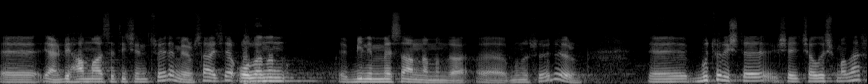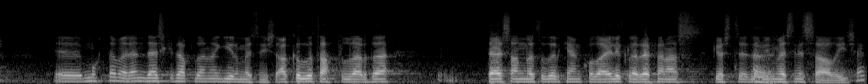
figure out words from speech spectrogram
Ee, yani bir hamaset için söylemiyorum. Sadece olanın e, bilinmesi anlamında e, bunu söylüyorum. E, bu tür işte şey çalışmalar e, muhtemelen ders kitaplarına girmesin. İşte akıllı tahtalarda ders anlatılırken kolaylıkla referans gösterilebilmesini sağlayacak.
